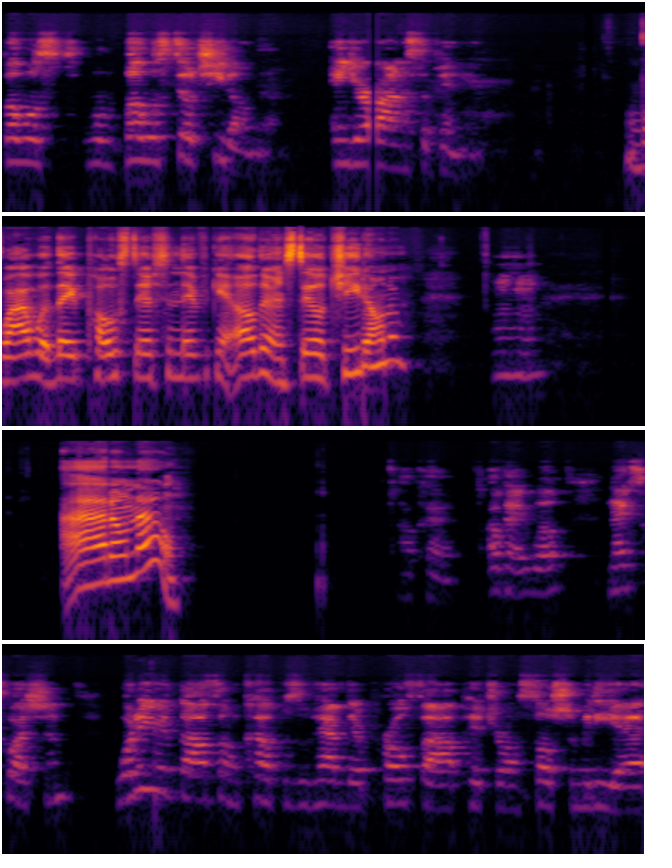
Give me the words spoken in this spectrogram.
but will st- but will still cheat on them? In your honest opinion. Why would they post their significant other and still cheat on them? hmm I don't know. Okay. Okay. Well, next question. What are your thoughts on couples who have their profile picture on social media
